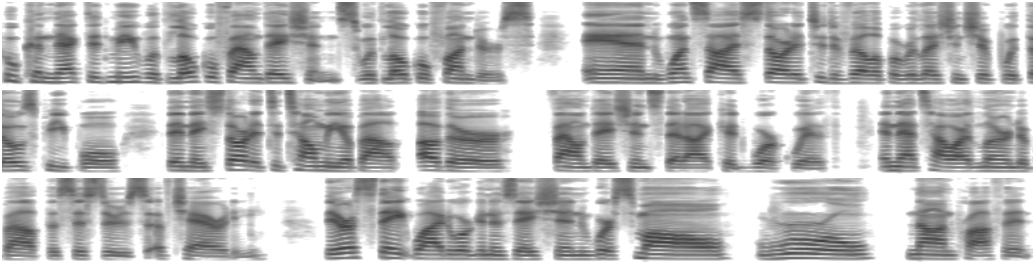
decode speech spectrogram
who connected me with local foundations, with local funders. And once I started to develop a relationship with those people, then they started to tell me about other foundations that I could work with. And that's how I learned about the Sisters of Charity. They're a statewide organization. We're small, rural nonprofit.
